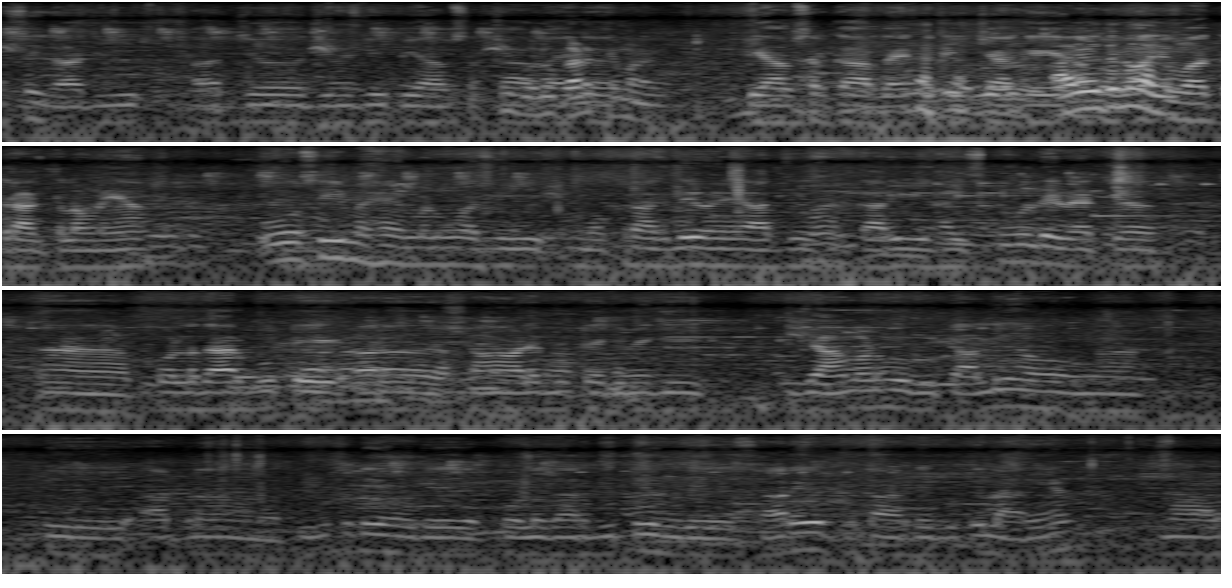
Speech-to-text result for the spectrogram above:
ਸਤਿ ਸ਼੍ਰੀ ਅਕਾਲ ਜੀ। ਅੱਜ ਜਿਵੇਂ ਕਿ ਪੰਜਾਬ ਸਰਕਾਰ ਬੋਲੋ ਗੜ ਕੇ ਮਣਾ ਪੰਜਾਬ ਸਰਕਾਰ ਦਾ ਇੱਕ ਟੀਚਾ ਕਿ ਨੂੰ ਵੱਧ। ਤੋਂ ਵੱਧ ਦਰਖਤ ਲਾਉਣੇ ਆ। ਉਸ ਹੀ ਮੁਹਿੰਮ ਨੂੰ ਅਸੀਂ ਮੁੱਖ ਰੱਖਦੇ ਹੋਏ ਅੱਜ ਸਰਕਾਰੀ ਹਾਈ ਸਕੂਲ ਦੇ ਵਿੱਚ ਫੁੱਲਦਾਰ ਬੂਟੇ ਔਰ ਛਾਂ ਵਾਲੇ ਬੂਟੇ ਜਿਵੇਂ ਕਿ ਜਾਮਣ ਹੋ ਗਈ ਟਾਲੀਆਂ ਹੋ ਗਈਆਂ ਤੇ ਆਪਣਾ ਦੇ ਹੋ ਗਏ ਫੁੱਲਦਾਰ ਬੂਟੇ ਹੋ ਗਏ ਸਾਰੇ ਪ੍ਰਕਾਰ ਦੇ ਬੂਟੇ ਲਾ ਰਹੇ ਆ ਨਾਲ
